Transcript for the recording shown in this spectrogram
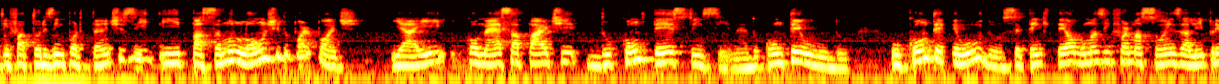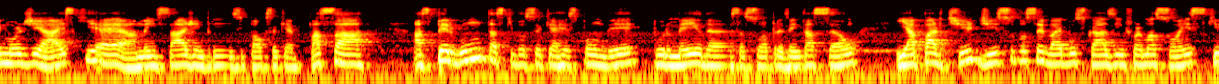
tem fatores importantes e, e passamos longe do PowerPoint. E aí começa a parte do contexto em si, né? Do conteúdo. O conteúdo, você tem que ter algumas informações ali primordiais, que é a mensagem principal que você quer passar, as perguntas que você quer responder por meio dessa sua apresentação, e a partir disso você vai buscar as informações que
